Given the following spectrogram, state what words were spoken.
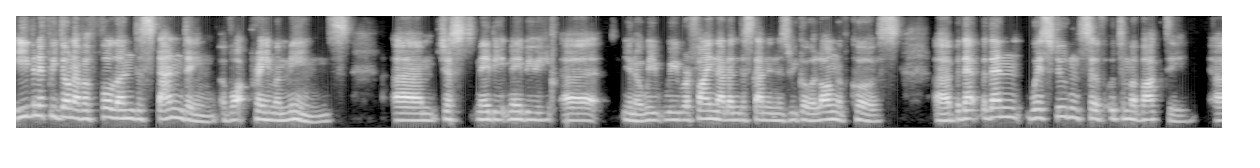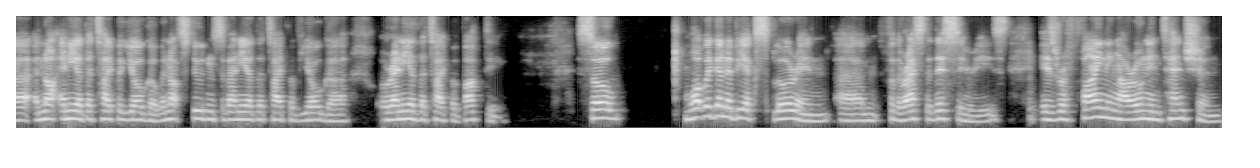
even if we don't have a full understanding of what prema means, um, just maybe maybe uh, you know, we, we refine that understanding as we go along, of course. Uh, but, that, but then we're students of Uttama Bhakti uh, and not any other type of yoga. We're not students of any other type of yoga or any other type of bhakti. So what we're going to be exploring um, for the rest of this series is refining our own intention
